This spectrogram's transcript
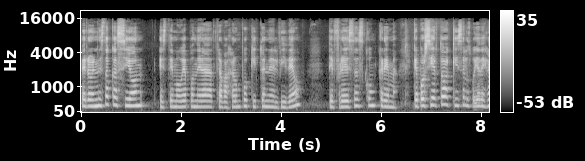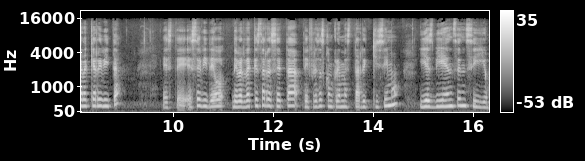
Pero en esta ocasión este, me voy a poner a trabajar un poquito en el video de fresas con crema. Que por cierto aquí se los voy a dejar aquí arribita. Este, ese video, de verdad que esa receta de fresas con crema está riquísimo y es bien sencillo.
